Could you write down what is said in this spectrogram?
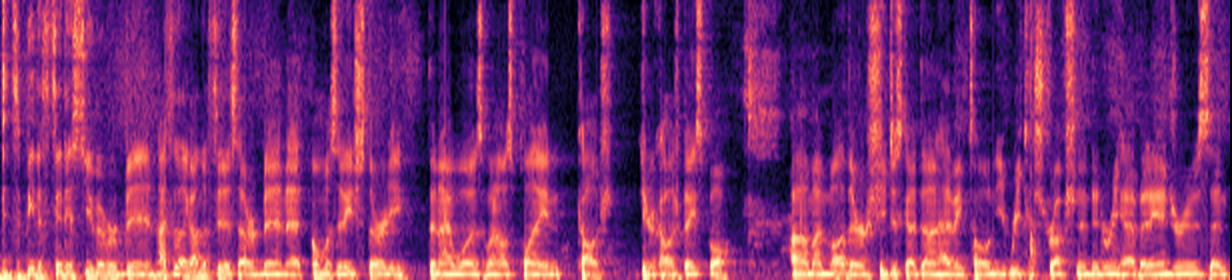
to be the fittest you've ever been. I feel like I'm the fittest I've ever been at almost at age 30 than I was when I was playing college junior college baseball. Uh, my mother, she just got done having total knee reconstruction and did rehab at Andrews, and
